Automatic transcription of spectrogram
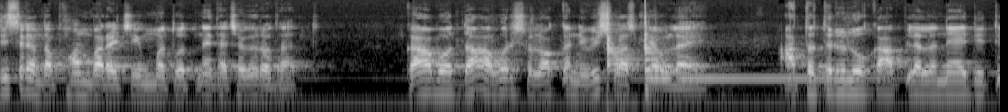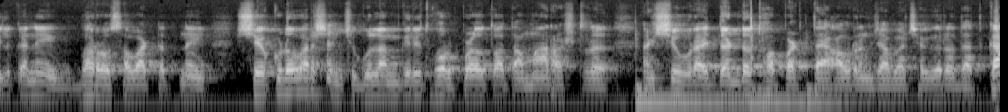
तिसऱ्यांदा फॉर्म भरायची हिंमत होत नाही त्याच्या विरोधात. का बो दहा वर्ष लोकांनी विश्वास ठेवलाय? आता तरी लोक आपल्याला न्याय देतील का नाही? भरोसा वाटत नाही. शेकडो वर्षांची गुलामगिरीत होरपळत होता महाराष्ट्र आणि शिवराय दंड थोपटताय औरंगजेबाच्या विरोधात का?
